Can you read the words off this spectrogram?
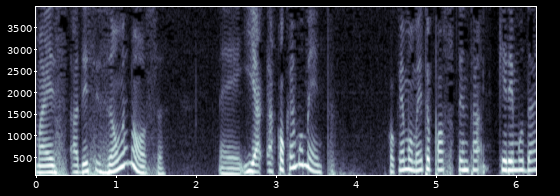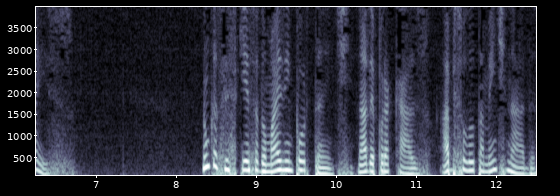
mas a decisão é nossa. É, e a, a, qualquer momento. A qualquer momento eu posso tentar querer mudar isso. Nunca se esqueça do mais importante. Nada é por acaso. Absolutamente nada.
